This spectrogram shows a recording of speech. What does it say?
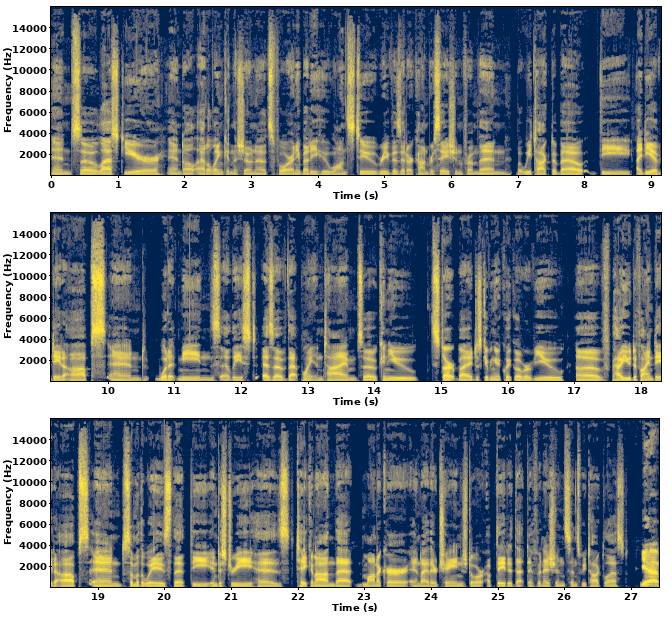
And so last year, and I'll add a link in the show notes for anybody who wants to revisit our conversation from then, but we talked about the idea of data ops and what it means, at least as of that point in time. So can you start by just giving a quick overview of how you define data ops and some of the ways that the industry has taken on that moniker and either changed or updated that definition since we talked last? Yeah,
